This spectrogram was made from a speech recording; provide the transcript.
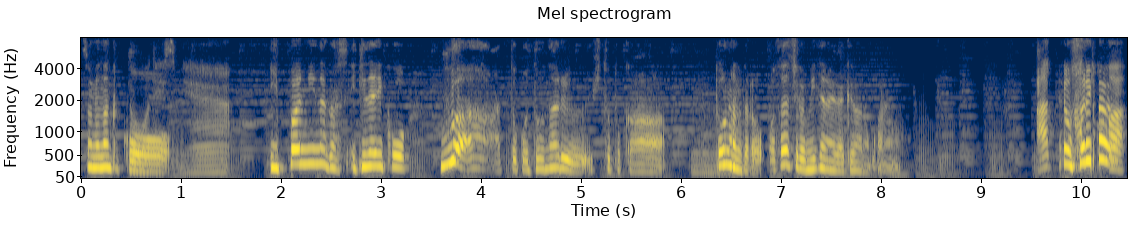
そのなんかこですね。う、一般になんかいきなりこう、うわーっとこう怒鳴る人とか、どうなんだろう私たちが見てないだけなのかなあでもそれがあとは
